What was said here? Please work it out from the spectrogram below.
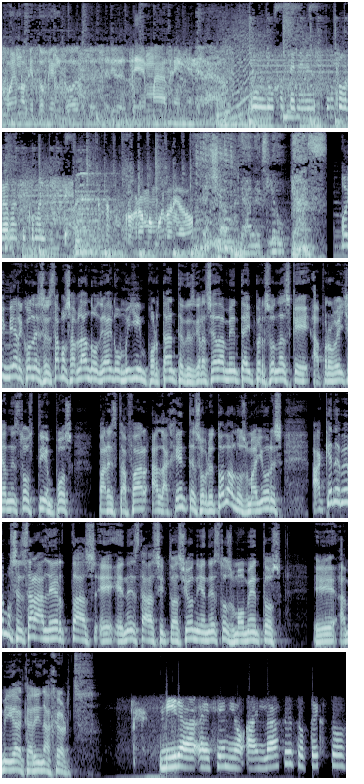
es bueno que toquen toda esta serie de temas en general. Un lujo tener un programa así como el de usted. Este es un programa muy variado Hoy miércoles estamos hablando de algo muy importante. Desgraciadamente hay personas que aprovechan estos tiempos para estafar a la gente, sobre todo a los mayores. ¿A qué debemos estar alertas eh, en esta situación y en estos momentos, eh, amiga Karina Hertz? Mira, Genio, a enlaces o textos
